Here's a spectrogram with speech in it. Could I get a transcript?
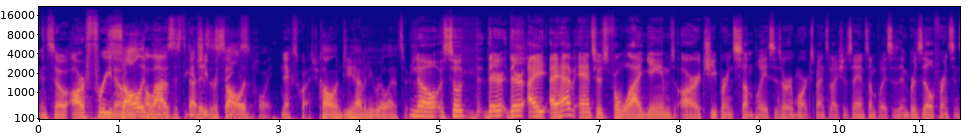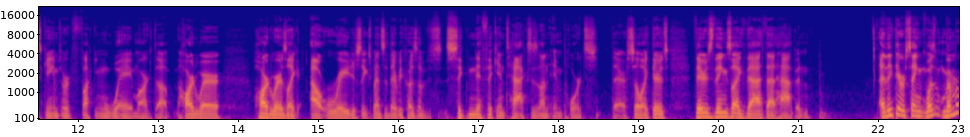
and so our freedom Solid allows point. us to get That is cheaper a solid things. point. Next question. Colin, do you have any real answers? No, so th- there, there. I, I have answers for why games are cheaper in some places, or more expensive, I should say, in some places. In Brazil, for instance, games are fucking way marked up. Hardware, hardware is like outrageously expensive there because of significant taxes on imports there. So like, there's there's things like that that happen. I think they were saying wasn't remember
